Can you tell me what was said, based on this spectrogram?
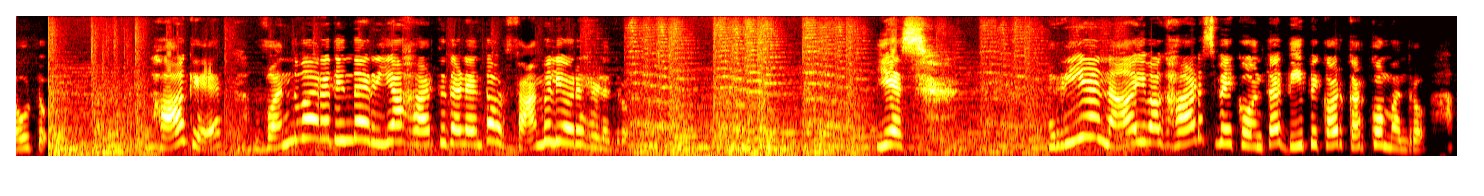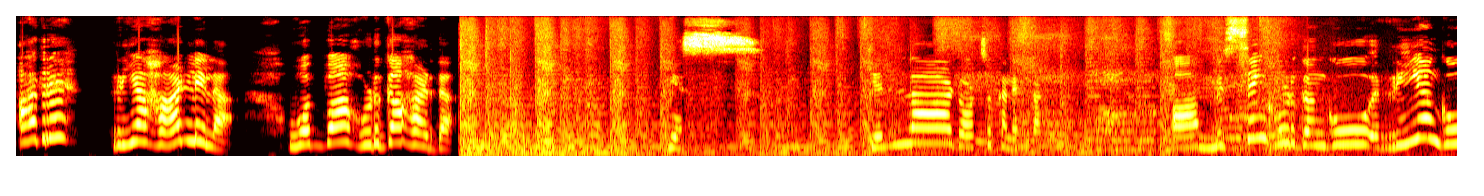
ಡೌಟು ಹಾಗೆ ಒಂದ್ ವಾರದಿಂದ ರಿಯಾ ಹಾಡ್ತಿದ್ದಾಳೆ ಅಂತ ಅವ್ರ ಫ್ಯಾಮಿಲಿಯವರೇ ಹೇಳಿದ್ರು. ಎಸ್ ರಿಯಾನ ಇವಾಗ ಹಾಡಿಸ್ಬೇಕು ಅಂತ ದೀಪಿಕಾ ಅವ್ರು ಕರ್ಕೊಂಡ್ ಬಂದ್ರು ಆದ್ರೆ ರಿಯಾ ಹಾಡ್ಲಿಲ್ಲ. ಒಬ್ಬ ಹುಡುಗ ಹಾಡ್ದ. ಎಸ್ ಎಲ್ಲಾ ಡಾಟ್ಸು ಕನೆಕ್ಟ್ ಆಗ್ತದೆ. ಆ ಮಿಸ್ಸಿಂಗ್ ಹುಡುಗಂಗೂ, ರಿಯಂಗೂ,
